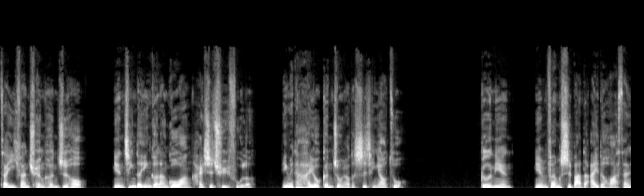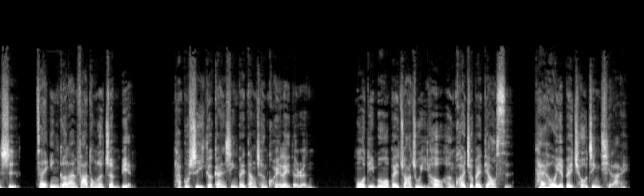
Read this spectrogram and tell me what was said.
在一番权衡之后，年轻的英格兰国王还是屈服了，因为他还有更重要的事情要做。隔年，年方十八的爱德华三世在英格兰发动了政变。他不是一个甘心被当成傀儡的人。莫蒂莫被抓住以后，很快就被吊死，太后也被囚禁起来。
